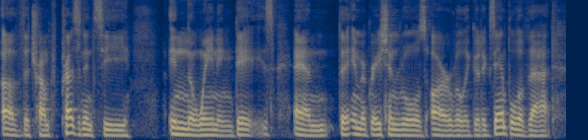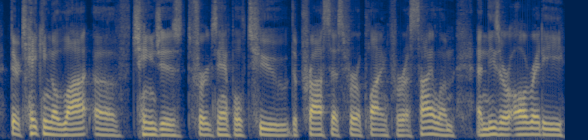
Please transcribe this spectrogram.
of the Trump presidency in the waning days. And the immigration rules are a really good example of that. They're taking a lot of changes, for example, to the process for applying for asylum. And these are already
